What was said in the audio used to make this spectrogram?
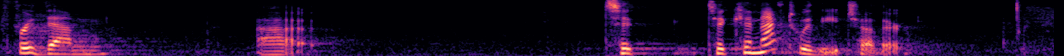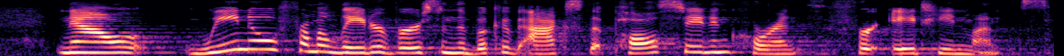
for them uh, to, to connect with each other. Now, we know from a later verse in the book of Acts that Paul stayed in Corinth for 18 months.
